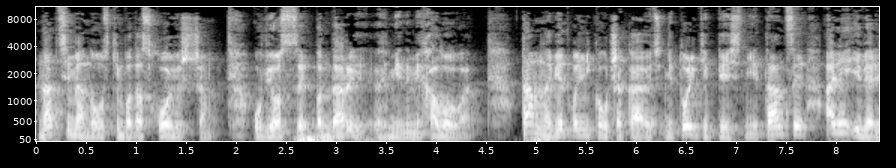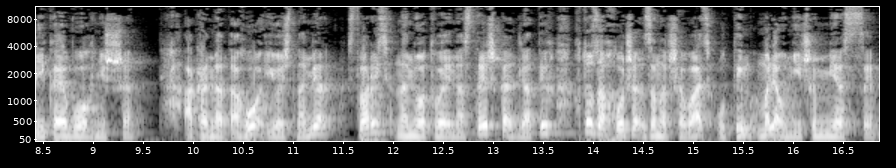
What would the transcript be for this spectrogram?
над семяноўскім вадасховішчам у вёсцы бандары гміны мехалова. Там наведвальнікаў чакаюць не толькі песні і танцы, але і вялікае вогнішча. Акрамя таго, ёсць намер стварыць намётвае мястэчка для тых, хто захоча заначаваць у тым маляўнічым месцы.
